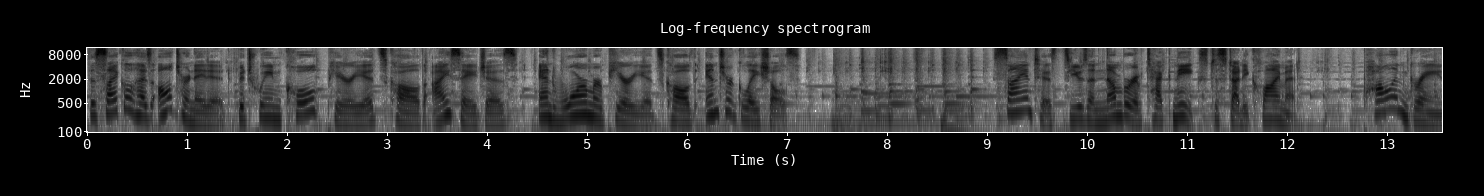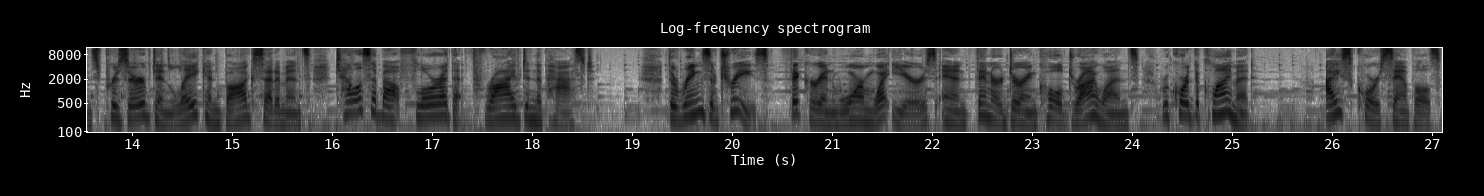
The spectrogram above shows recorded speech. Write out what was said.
the cycle has alternated between cold periods called ice ages and warmer periods called interglacials. Scientists use a number of techniques to study climate. Pollen grains preserved in lake and bog sediments tell us about flora that thrived in the past. The rings of trees, thicker in warm, wet years and thinner during cold, dry ones, record the climate ice core samples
